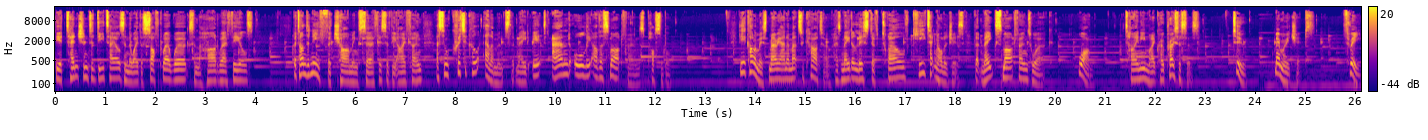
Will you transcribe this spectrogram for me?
the attention to details in the way the software works and the hardware feels. But underneath the charming surface of the iPhone are some critical elements that made it and all the other smartphones possible. The economist Mariana Mazzucato has made a list of 12 key technologies that make smartphones work. 1. Tiny microprocessors. 2. Memory chips. 3.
